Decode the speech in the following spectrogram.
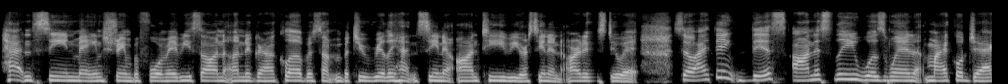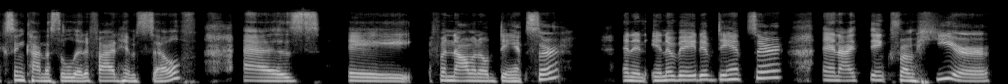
hadn't seen mainstream before. Maybe you saw in an underground club or something, but you really hadn't seen it on TV or seen an artist do it. So I think this honestly was when Michael Jackson kind of solidified himself as a phenomenal dancer and an innovative dancer. And I think from here,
